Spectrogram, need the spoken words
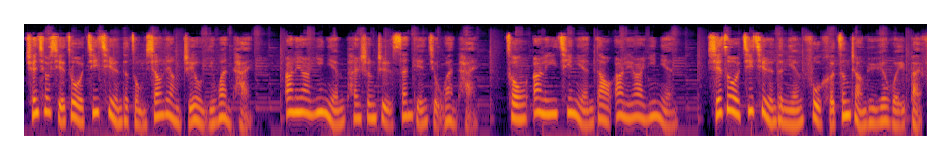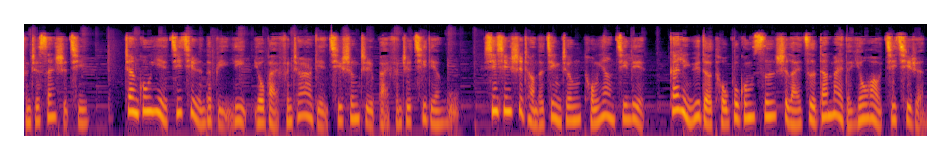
全球协作机器人的总销量只有一万台，二零二一年攀升至三点九万台。从二零一七年到二零二一年，协作机器人的年复合增长率约为百分之三十七，占工业机器人的比例由百分之二点七升至百分之七点五。新兴市场的竞争同样激烈，该领域的头部公司是来自丹麦的优奥机器人。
